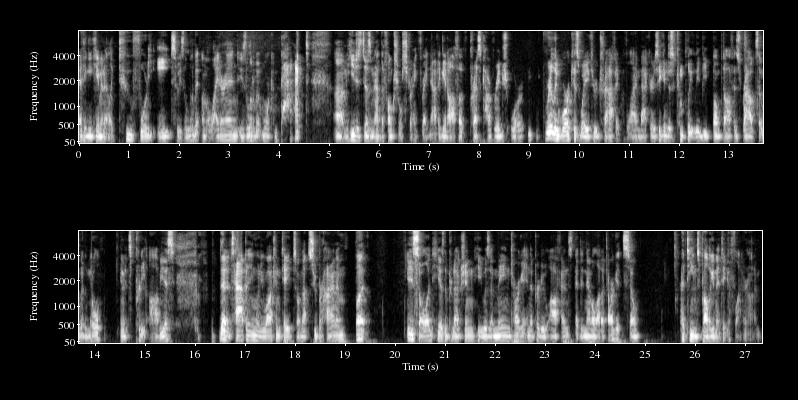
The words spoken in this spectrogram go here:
I think he came in at like 248, so he's a little bit on the lighter end. He's a little bit more compact. Um, he just doesn't have the functional strength right now to get off of press coverage or really work his way through traffic with linebackers. He can just completely be bumped off his routes over the middle, and it's pretty obvious that it's happening when you're watching tape. So I'm not super high on him, but he's solid. He has the production. He was a main target in the Purdue offense that didn't have a lot of targets, so a team's probably going to take a flyer on him.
